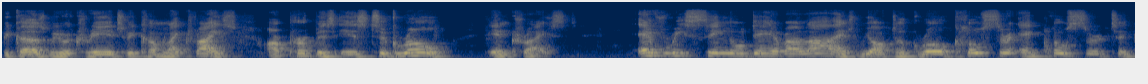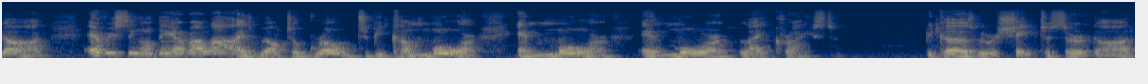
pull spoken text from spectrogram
Because we were created to become like Christ, our purpose is to grow in Christ. Every single day of our lives, we ought to grow closer and closer to God. Every single day of our lives, we ought to grow to become more and more and more like Christ. Because we were shaped to serve God,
